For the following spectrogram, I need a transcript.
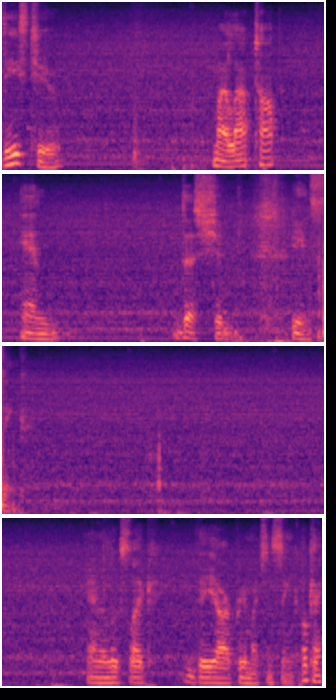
these two, my laptop and this should be in sync. And it looks like they are pretty much in sync. Okay.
